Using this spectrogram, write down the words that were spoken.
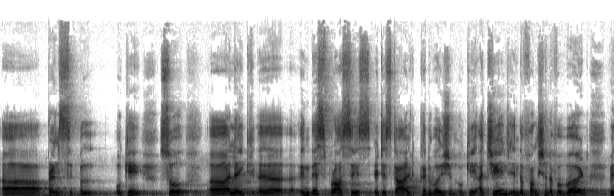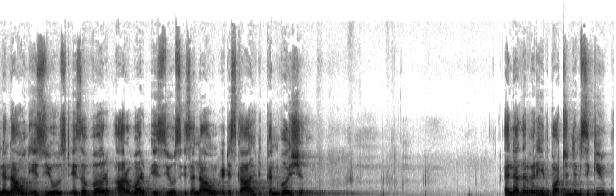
uh, principal okay? So uh, like uh, in this process it is called conversion. Okay? A change in the function of a word when a noun is used is a verb or a verb is used is a noun it is called conversion. Another very important mcq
